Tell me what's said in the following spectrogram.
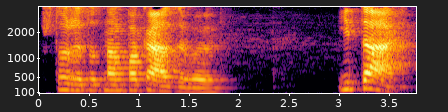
Что же тут нам показывают? Итак,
